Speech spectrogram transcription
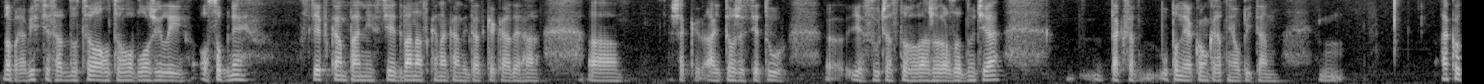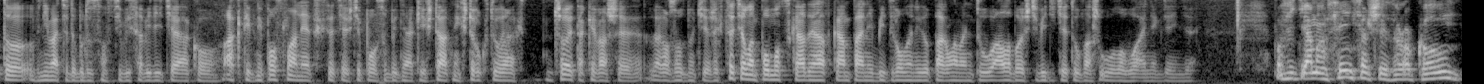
Dobre, vy ste sa do celého toho vložili osobne. Ste v kampani, ste 12 na kandidátke KDH. Však aj to, že ste tu, je súčasť toho vášho rozhodnutia. Tak sa úplne konkrétne opýtam. Ako to vnímate do budúcnosti? Vy sa vidíte ako aktívny poslanec, chcete ešte pôsobiť v nejakých štátnych štruktúrach. Čo je také vaše rozhodnutie? Že chcete len pomôcť KDH v kampani byť zvolený do parlamentu, alebo ešte vidíte tú vašu úlohu aj niekde inde? Pozrite, ja mám 76 rokov.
